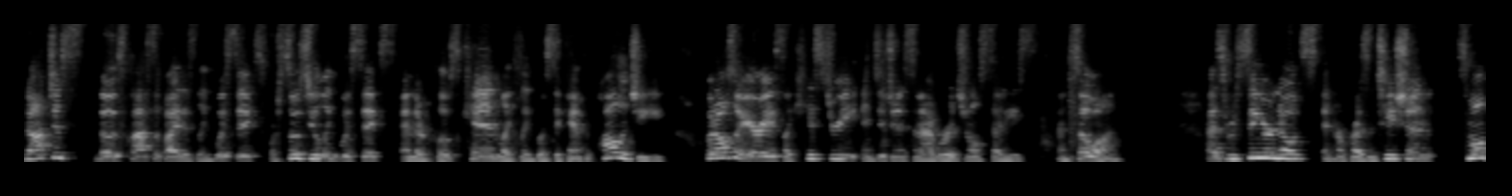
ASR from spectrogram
not just those classified as linguistics or sociolinguistics and their close kin like linguistic anthropology, but also areas like history, indigenous and aboriginal studies, and so on. As Ruth Singer notes in her presentation, Small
